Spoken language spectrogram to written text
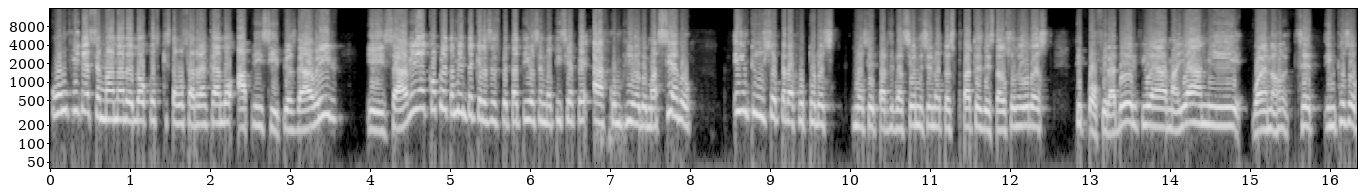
Un fin de semana de locos que estamos arrancando a principios de abril. Y sabía completamente que las expectativas en Noticia P ha cumplido demasiado. Incluso para futuros, no sé, participaciones en otras partes de Estados Unidos, tipo Filadelfia, Miami, bueno, incluso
